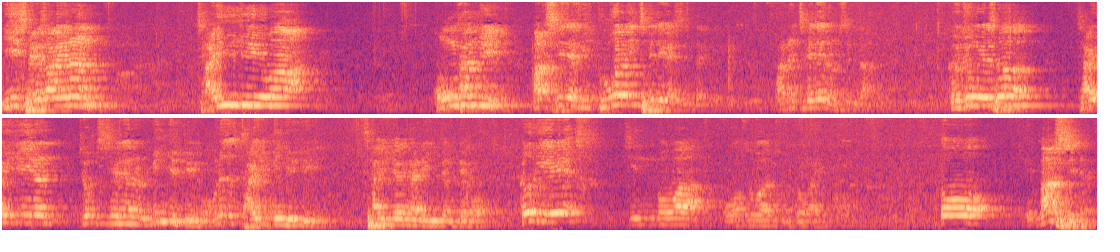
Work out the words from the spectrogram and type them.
이 세상에는 자유주의와 공산주의, 막시즘 이두 가지 체제가 있습니다. 다른 체제는 없습니다. 그 중에서 자유주의는 정치 체제는 민주주의고 그래서 자유민주주의, 사회주의가 인정되고 거기에 진보와 보수와 중도가 있고 또 막시즘,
